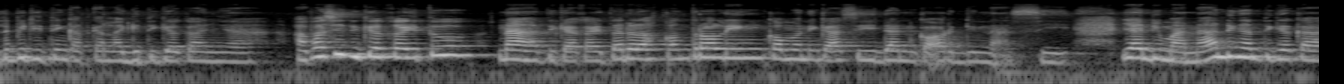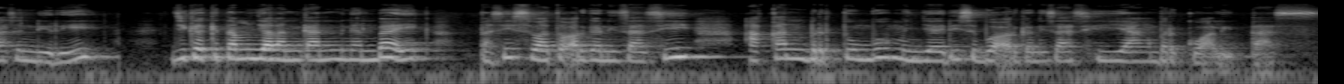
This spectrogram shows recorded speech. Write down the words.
lebih ditingkatkan lagi 3K-nya. Apa sih 3K itu? Nah, 3K itu adalah controlling, komunikasi, dan koordinasi. Yang di mana dengan 3K sendiri, jika kita menjalankan dengan baik, pasti suatu organisasi akan bertumbuh menjadi sebuah organisasi yang berkualitas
